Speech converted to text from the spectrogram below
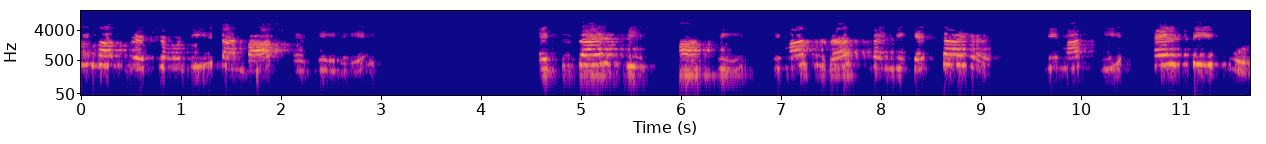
we must brush our teeth and bath every day. Exercise keeps our feet. We must rest when we get tired. We must eat healthy food.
